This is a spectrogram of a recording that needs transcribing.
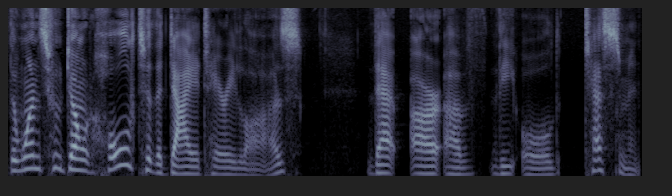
the ones who don't hold to the dietary laws that are of the Old Testament.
